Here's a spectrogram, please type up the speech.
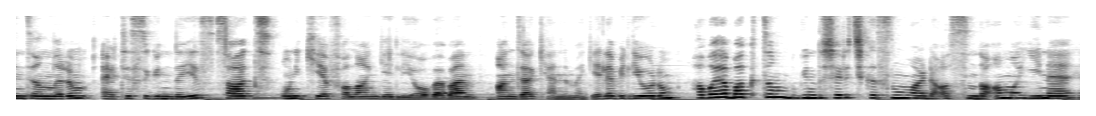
Günaydın canlarım. Ertesi gündeyiz. Saat 12'ye falan geliyor ve ben ancak kendime gelebiliyorum. Havaya baktım. Bugün dışarı çıkasım vardı aslında ama yine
